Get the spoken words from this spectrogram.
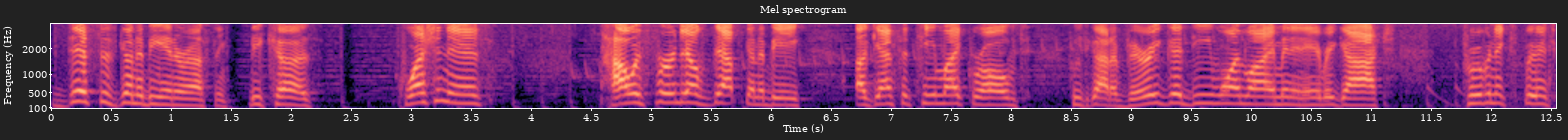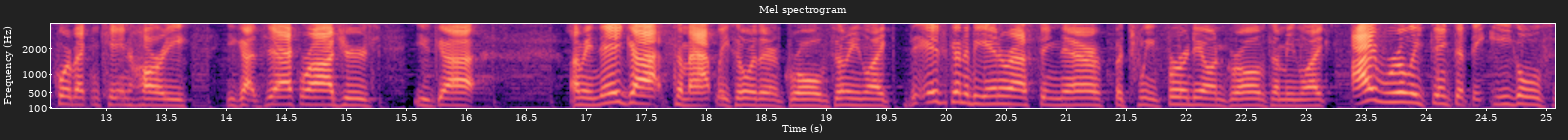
This is going to be interesting because question is, how is Ferndale's depth going to be against a team like Groves, who's got a very good D1 lineman in Avery Gotch, proven experienced quarterback in Kane Hardy. You got Zach Rogers. You got I mean, they got some athletes over there in Groves. I mean, like, it's going to be interesting there between Ferndale and Groves. I mean, like, I really think that the Eagles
